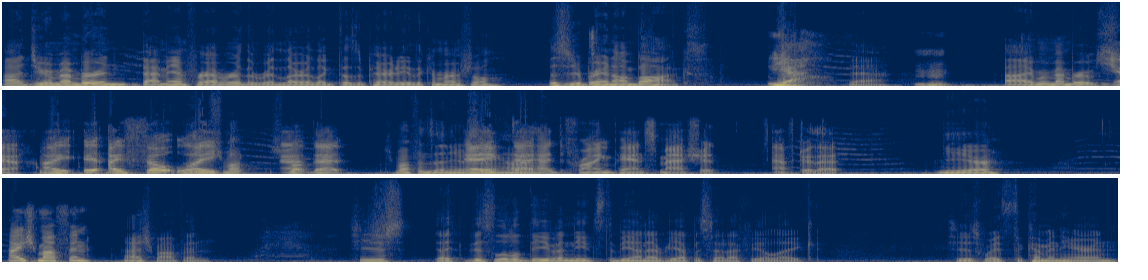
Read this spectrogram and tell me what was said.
Uh, do you remember in Batman Forever, the Riddler like does a parody of the commercial? This is your brain on box. Yeah, Yeah, hmm I remember it was. yeah. it was- I it, I felt like Schmu- at that Schmuffin's in here saying egg hi. that had the frying pan smash it. After that, you hear? hi Schmuffin. Hi, Schmuffin. She's just like this little diva needs to be on every episode. I feel like she just waits to come in here and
